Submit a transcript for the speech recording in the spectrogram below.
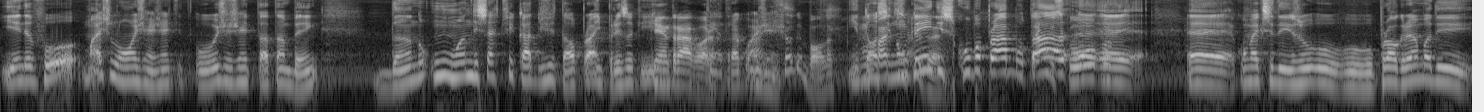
E ainda vou mais longe. A gente, hoje a gente está também dando um ano de certificado digital para a empresa que, Que entrar agora. que entrar com a Mas gente. Show de bola. Então, faz assim, não tem quiser. desculpa para botar. Desculpa. é, é, é, como é que se diz? O, o- o programa de,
